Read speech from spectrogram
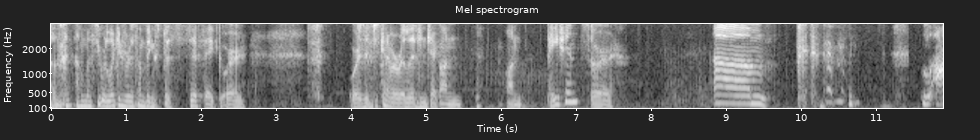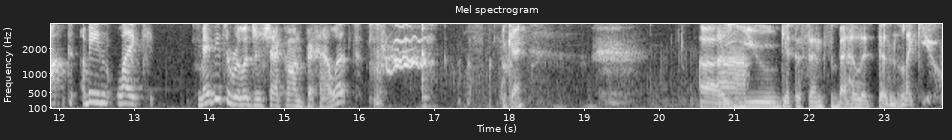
Unless you were looking for something specific, or or is it just kind of a religion check on on patience, or Um, uh, I mean, like, maybe it's a religion check on Behelit. okay? Uh, you get the sense Behelit doesn't like you.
